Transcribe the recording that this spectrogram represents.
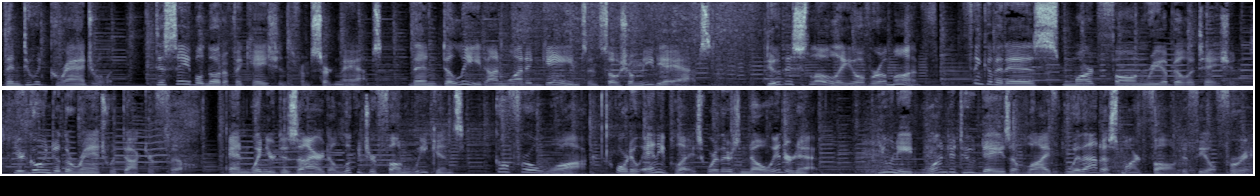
then do it gradually. Disable notifications from certain apps, then delete unwanted games and social media apps. Do this slowly over a month. Think of it as smartphone rehabilitation. You're going to the ranch with Dr. Phil. And when your desire to look at your phone weakens, go for a walk or to any place where there's no internet. You need one to two days of life without a smartphone to feel free.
